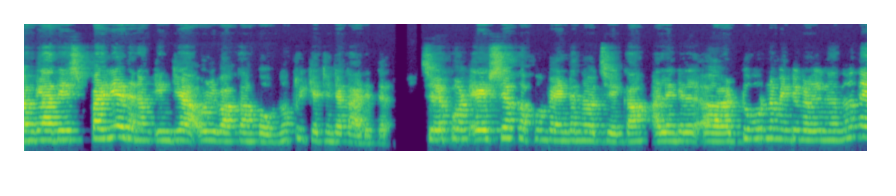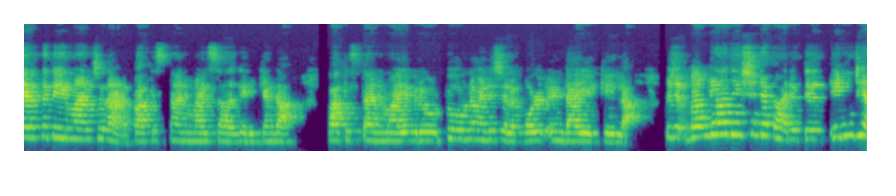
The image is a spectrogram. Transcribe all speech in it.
ബംഗ്ലാദേശ് പര്യടനം ഇന്ത്യ ഒഴിവാക്കാൻ പോകുന്നു ക്രിക്കറ്റിന്റെ കാര്യത്തിൽ. ചിലപ്പോൾ ഏഷ്യ കപ്പും വേണ്ടെന്ന് വെച്ചേക്കാം അല്ലെങ്കിൽ ടൂർണമെന്റുകളിൽ നിന്ന് നേരത്തെ തീരുമാനിച്ചതാണ്. പാകിസ്ഥാനുമായി സഹകരിക്കേണ്ട പാകിസ്ഥാനുമായി ഒരു ടൂർണമെന്റ് ചിലപ്പോൾ ഉണ്ടായേക്കില്ല. പക്ഷെ ബംഗ്ലാദേശിന്റെ കാര്യത്തിൽ ഇന്ത്യ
